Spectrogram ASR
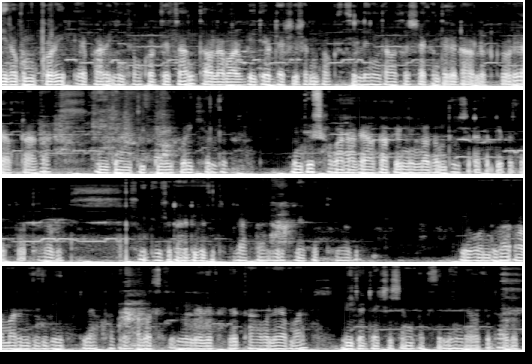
এইরকম করে এফআর ইনকাম করতে চান, তাহলে আমার ভিডিও ডেসক্রিপশন বক্সে লিঙ্ক দেওয়া আছে। সেখান থেকে ডাউনলোড করে আপনারা এই গেমটি প্লে করে খেলতে পারেন। কিন্তু সবার আগে আপনাকে নিম্নতম দুইশো টাকা ডিপোজিট করতে হবে। সেই দুইশো টাকা ডিপোজিট করে আপনার প্লে করতে হবে। প্রিয় বন্ধুরা, আমার যদি ভিডিওটি আপনাদের ভালো লেগে থাকে, তাহলে আমার ভিডিও ডেসক্রিপশন বক্সে লিঙ্ক দেওয়া আছে ডাউনলোড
